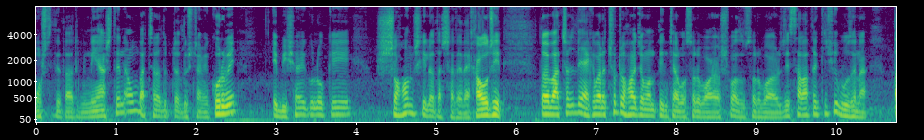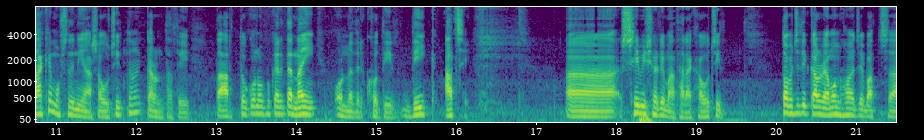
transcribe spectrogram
মসজিদে তাদেরকে নিয়ে আসতেন এবং বাচ্চারা দুটো দুষ্টামি করবে। এই বিষয়গুলোকে সহনশীলতার সাথে দেখা উচিত। তবে বাচ্চা যদি একেবারে ছোট হয়, যেমন তিন চার বছর বয়স, পাঁচ বছর বয়স, যে সালাতের কিছুই বুঝে না, তাকে মসজিদে নিয়ে আসা উচিত নয়, কারণ তাতে তার তো কোনো উপকারিতা নাই, অন্যদের ক্ষতির দিক আছে। সে বিষয়টি মাথায় রাখা উচিত। তবে যদি কারোর এমন হয় যে বাচ্চা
